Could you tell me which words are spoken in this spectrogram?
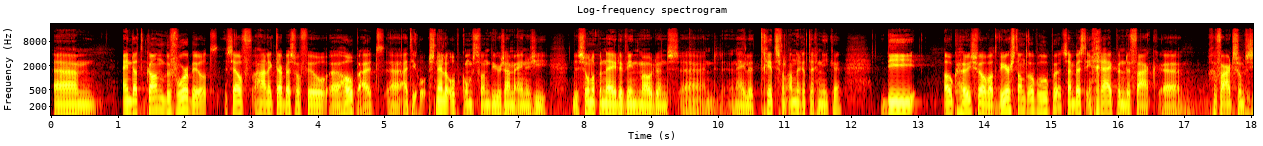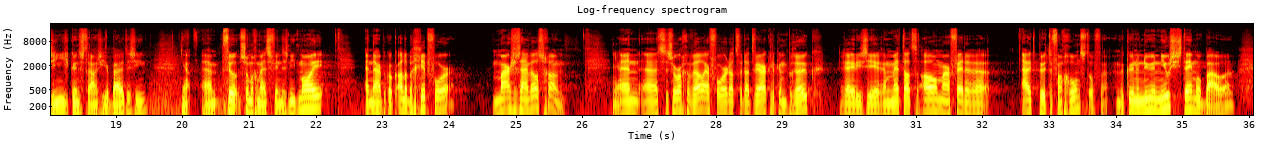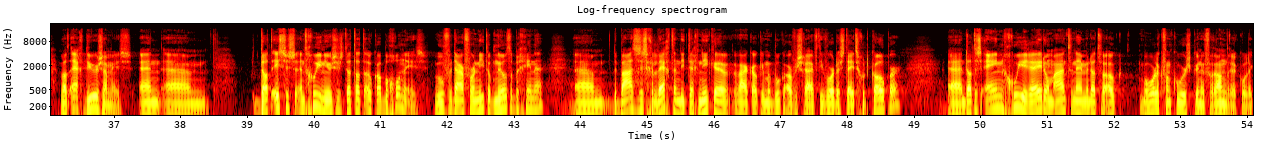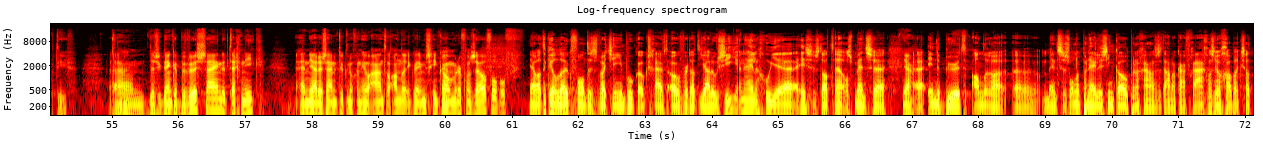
Ehm, en dat kan bijvoorbeeld, zelf haal ik daar best wel veel eh, hoop uit, uh, uit die snelle opkomst van duurzame energie. Dus zonnepanelen, windmolens, uh, een hele trits van andere technieken, die ook heus wel wat weerstand oproepen. Het zijn best ingrijpende, vaak gevaartes om te zien. Je kunt ze trouwens hier buiten zien. Ja. Um, veel, sommige mensen vinden ze niet mooi en daar heb ik ook alle begrip voor, maar ze zijn wel schoon. Ja. En ze zorgen wel ervoor dat we daadwerkelijk een breuk realiseren met dat al maar verdere uitputten van grondstoffen. We kunnen nu een nieuw systeem opbouwen wat echt duurzaam is. En um, dat is dus, en het goede nieuws is dat dat ook al begonnen is. We hoeven daarvoor niet op nul te beginnen. Um, de basis is gelegd en die technieken waar ik ook in mijn boek over schrijf, die worden steeds goedkoper. En dat is één goede reden om aan te nemen dat we ook behoorlijk van koers kunnen veranderen collectief. Um, dus ik denk het bewustzijn, de techniek en ja, er zijn natuurlijk nog een heel aantal andere. Ik weet misschien komen we er vanzelf op. Of... Ja, wat ik heel leuk vond, is wat je in je boek ook schrijft over dat jaloezie een hele goede is. Dus dat hè, als mensen ja. uh, in de buurt andere uh, mensen zonnepanelen zien kopen, dan gaan ze het aan elkaar vragen. Dat was heel grappig. Ik zat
